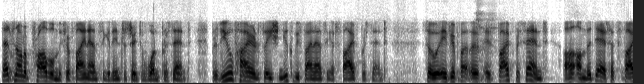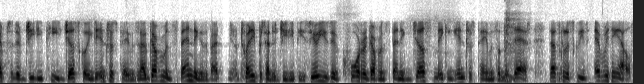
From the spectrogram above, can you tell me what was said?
That's not a problem if you're financing at interest rates of 1%. But if you have higher inflation, you could be financing at 5%. So if you're if five percent on the debt, that's five percent of GDP just going to interest payments. Now, government spending is about you know twenty percent of GDP. So you're using a quarter of government spending just making interest payments on the debt. That's going to squeeze everything else.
